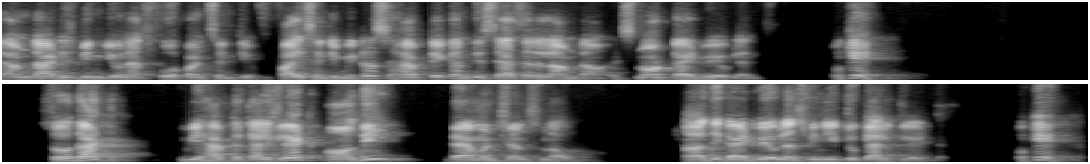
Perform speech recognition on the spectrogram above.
Lambda it is being given as 4.5 centimeters. I have taken this as a lambda. It's not guide wavelength. Okay. So that we have to calculate all the dimensions now. All the guide wavelengths we need to calculate. Okay.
